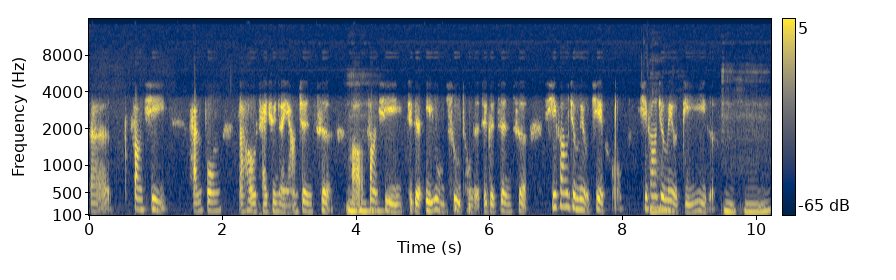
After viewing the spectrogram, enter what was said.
呃放弃寒风，然后采取暖阳政策，啊放弃这个以武促统的这个政策，西方就没有借口。”西方就没有敌意了，嗯哼，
